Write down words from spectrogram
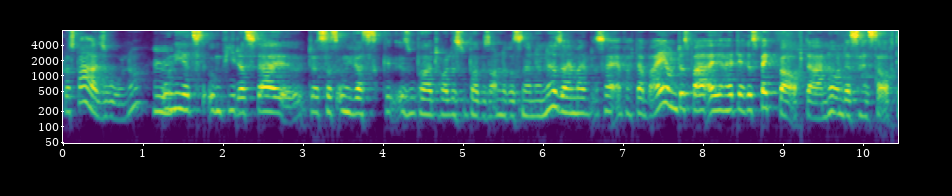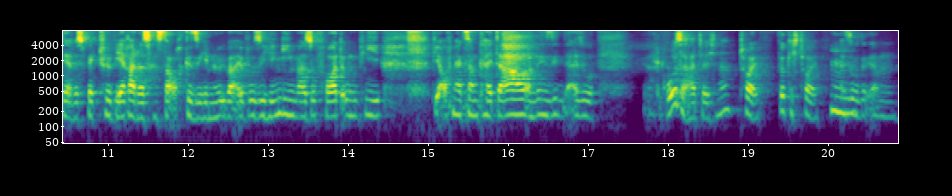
das war so, ne? Mhm. Ohne jetzt irgendwie, dass da, dass das irgendwie was super Tolles, super Besonderes, ne, ne, ne, sondern man ist halt einfach dabei und das war halt, der Respekt war auch da, ne? Und das hast du auch, der Respekt für Vera, das hast du auch gesehen, ne? Überall, wo sie hinging, war sofort irgendwie die Aufmerksamkeit da und sie, also, großartig, ne? Toll, wirklich toll. Mhm. Also, ähm,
